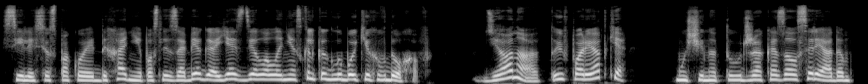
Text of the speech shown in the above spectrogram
Силясь успокоить дыхание после забега, я сделала несколько глубоких вдохов. «Диана, ты в порядке?» Мужчина тут же оказался рядом.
